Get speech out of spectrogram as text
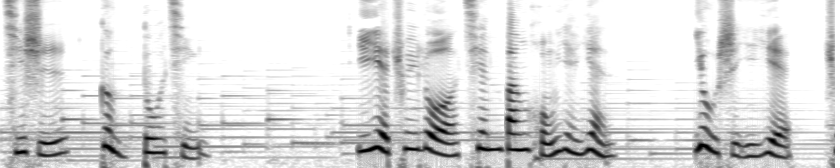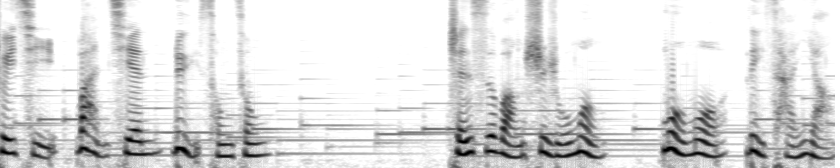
其实更多情。一夜吹落千般红艳艳，又是一夜吹起万千绿葱葱。沉思往事如梦，脉脉立残阳。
